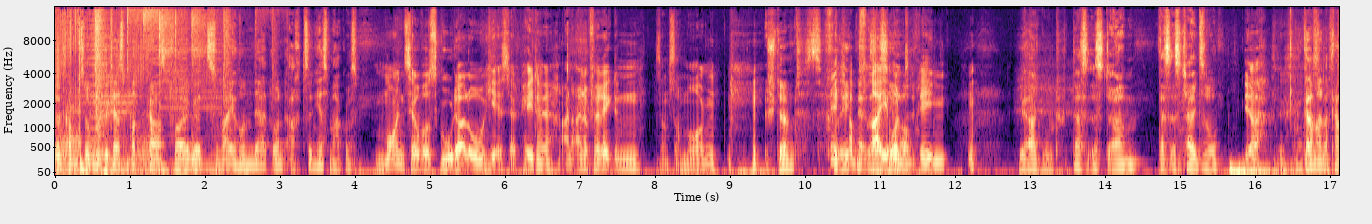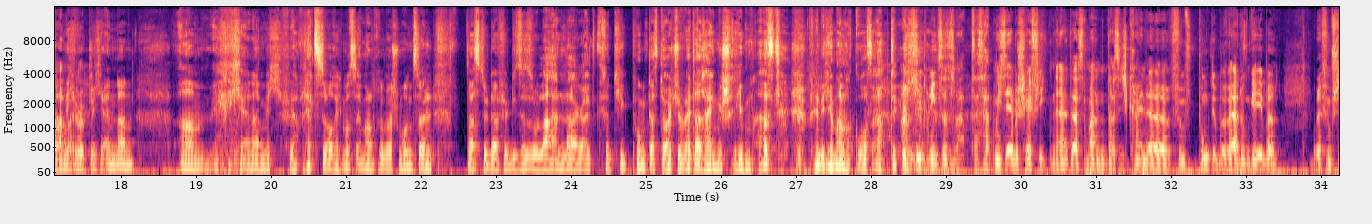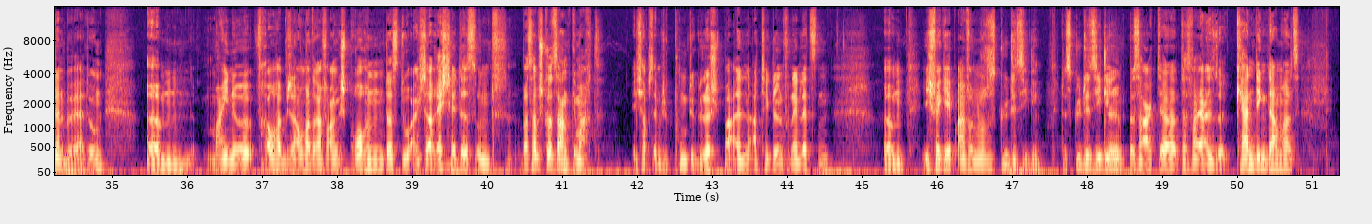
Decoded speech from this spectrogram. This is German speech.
willkommen zum Mobitest Podcast Folge 218. Hier ist Markus. Moin, Servus, gut, hallo, hier ist der Peter an einem verregneten Samstagmorgen. Stimmt, es ich hab frei und auch. Regen. Ja, gut, das ist, ähm, das ist halt so. Ja, Kann man, kann man nicht wirklich ändern. Ähm, ich erinnere mich, wir haben letzte Woche, ich musste immer noch drüber schmunzeln, dass du dafür diese Solaranlage als Kritikpunkt das deutsche Wetter reingeschrieben hast. Finde ich immer noch großartig. Ach, übrigens, das, war, das hat mich sehr beschäftigt, ne, dass man, dass ich keine 5-Punkte-Bewertung gebe oder 5-Sterne-Bewertung. Ähm, meine Frau hat mich dann auch mal darauf angesprochen, dass du eigentlich da recht hättest und was habe ich kurzerhand gemacht? Ich habe sämtliche Punkte gelöscht bei allen Artikeln von den letzten. Ähm, ich vergebe einfach nur noch das Gütesiegel. Das Gütesiegel besagt ja, das war ja ein so Kernding damals,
